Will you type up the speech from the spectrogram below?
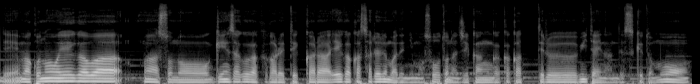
で、まあ、この映画は、まあ、その原作が書かれてから映画化されるまでにも相当な時間がかかってるみたいなんですけども、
